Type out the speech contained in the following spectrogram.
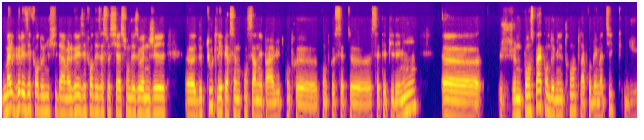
malgré les efforts d'ONU-SIDA, malgré les efforts des associations, des ONG, euh, de toutes les personnes concernées par la lutte contre, contre cette, cette épidémie, je ne pense pas qu'en 2030, la problématique du,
